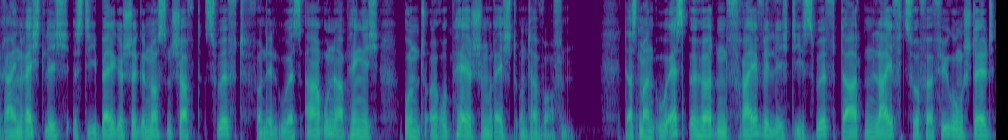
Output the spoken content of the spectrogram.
Rein rechtlich ist die belgische Genossenschaft SWIFT von den USA unabhängig und europäischem Recht unterworfen. Dass man US-Behörden freiwillig die SWIFT-Daten live zur Verfügung stellt,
